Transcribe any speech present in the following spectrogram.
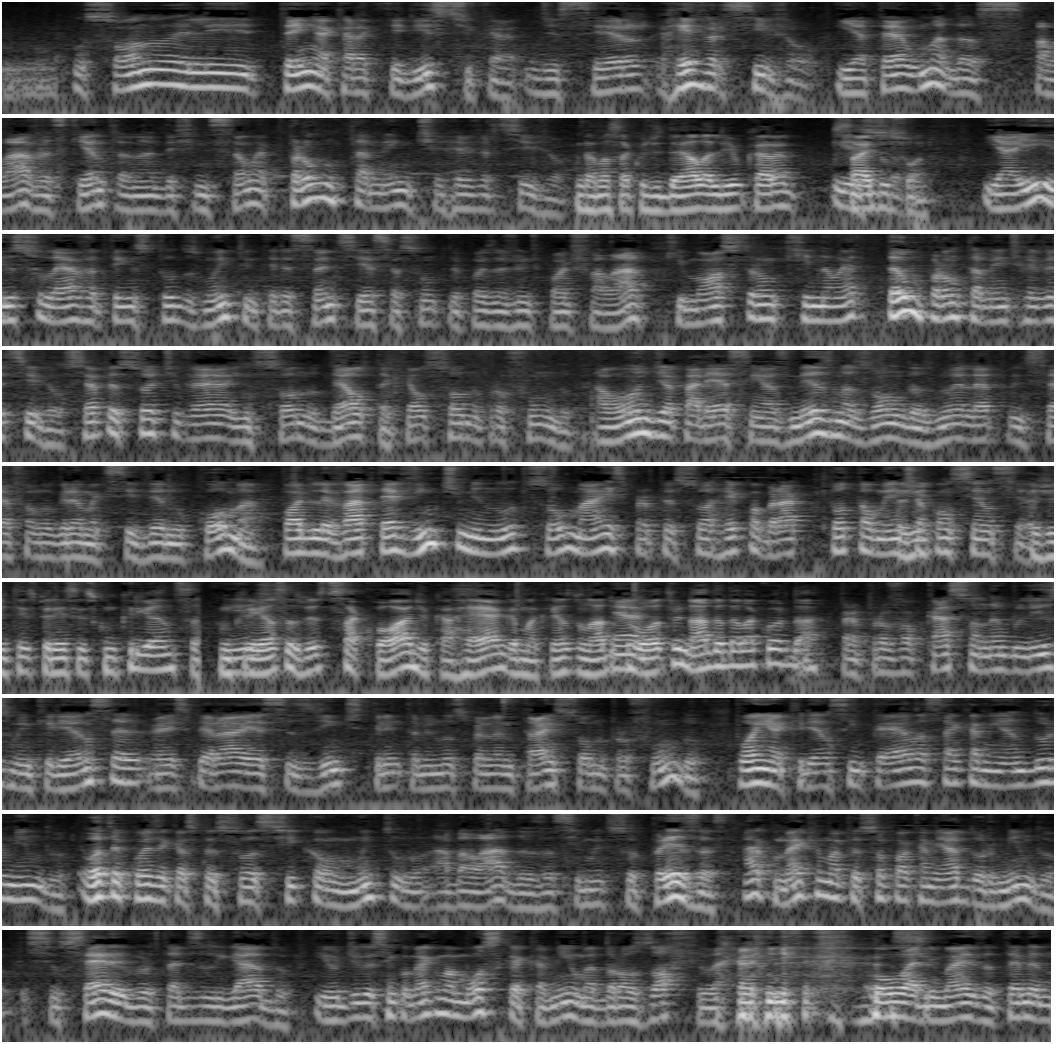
O sono ele tem a característica de ser reversível e até uma das palavras que entra na definição é prontamente reversível. Dá uma sacudidela ali o cara Isso. sai do sono. E aí isso leva, tem estudos muito interessantes, e esse assunto depois a gente pode falar, que mostram que não é tão prontamente reversível. Se a pessoa tiver em sono delta, que é o sono profundo, aonde aparecem as mesmas ondas no eletroencefalograma que se vê no coma, pode levar até 20 minutos ou mais para a pessoa recobrar totalmente a, gente, a, consciência. A gente tem experiências com criança. Com Isso. criança, às vezes, tu sacode, carrega uma criança de um lado é. para o outro e nada dela acordar. Para provocar sonambulismo em criança, é esperar esses 20, 30 minutos para ela entrar em sono profundo, põe a criança em pé, ela sai caminhando, dormindo. Outra coisa que as pessoas ficam muito abaladas, assim, muito surpresas. Ah, como é que uma pessoa pode caminhar dormindo se o cérebro está desligado? E eu digo assim, como é que uma mosca caminha, uma drosófila, ou animais até menores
